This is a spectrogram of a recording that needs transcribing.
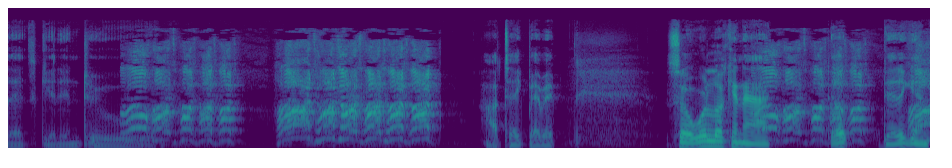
Let's get into. hot, hot, hot, hot, hot, hot, hot, hot, hot, hot. Hot take, baby. So we're looking at. Oh, did again.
